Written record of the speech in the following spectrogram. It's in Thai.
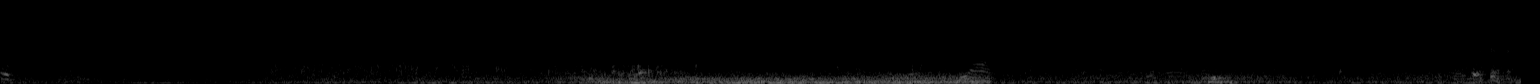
phục Yeah.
